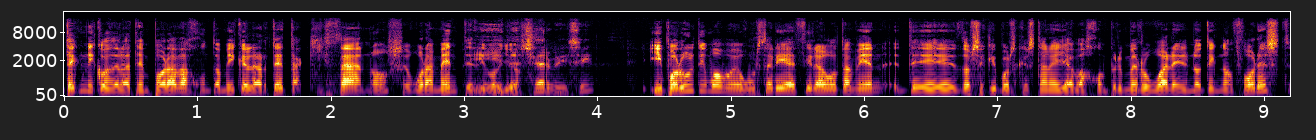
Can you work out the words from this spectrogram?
Técnico de la temporada junto a Mikel Arteta, quizá, ¿no? Seguramente, Y digo de yo. Sí. Y por último, me gustaría decir algo también de dos equipos que están ahí abajo. En primer lugar, el Nottingham Forest,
